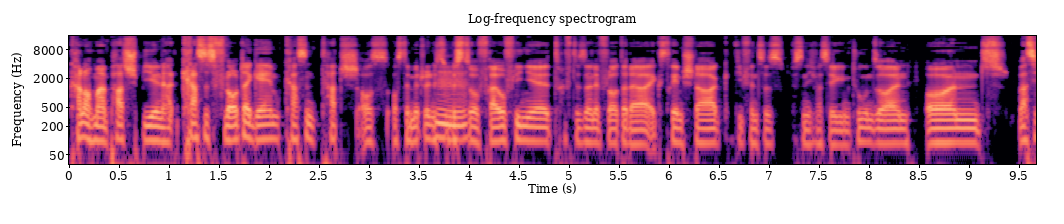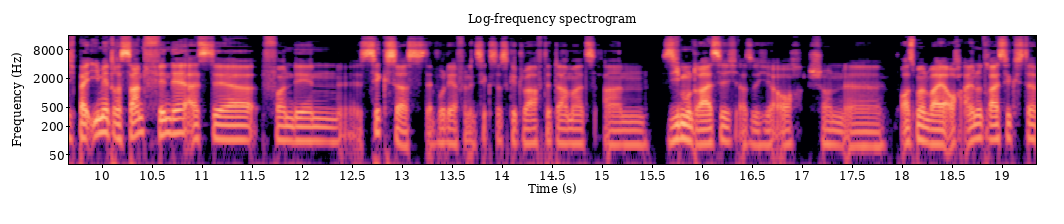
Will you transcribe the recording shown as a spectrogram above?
kann auch mal einen Pass spielen, hat krasses Floater-Game, krassen Touch aus, aus der Midrange, mhm. bis zur Freiwurflinie trifft er seine Floater da extrem stark. Defenses wissen nicht, was wir gegen tun sollen. Und was ich bei ihm interessant finde, als der von den Sixers, der wurde ja von den Sixers gedraftet damals an 37, also hier auch schon, äh, Osman war ja auch 31.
